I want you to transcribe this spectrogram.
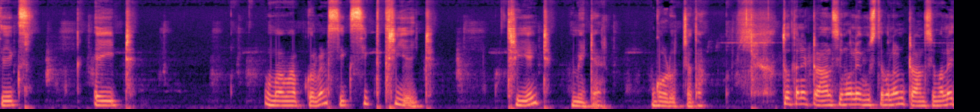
সিক্স এইট মাপ করবেন six six three eight three eight metre গড় উচ্চতা। তো তাহলে ট্রান্স হিমালয় বুঝতে পারলাম ট্রান্স হিমালয়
